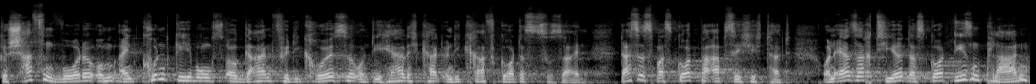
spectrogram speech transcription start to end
geschaffen wurde, um ein Kundgebungsorgan für die Größe und die Herrlichkeit und die Kraft Gottes zu sein. Das ist, was Gott beabsichtigt hat. Und er sagt hier, dass Gott diesen Plan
